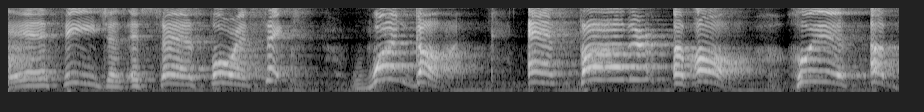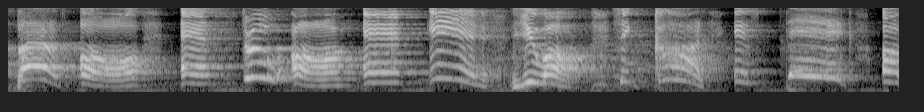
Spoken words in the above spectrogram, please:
In Ephesians, it says four and six one God and Father of all, who is above all and through all and in you all. See, God is big on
